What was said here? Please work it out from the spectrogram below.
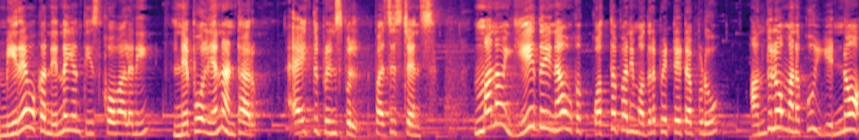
మీరే ఒక నిర్ణయం తీసుకోవాలని నెపోలియన్ అంటారు. Eighth principle persistence. మనం ఏదైనా ఒక కొత్త పని మొదలుపెట్టేటప్పుడు అందులో మనకు ఎన్నో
